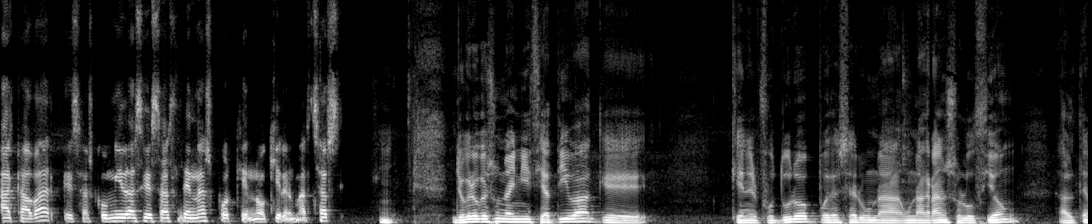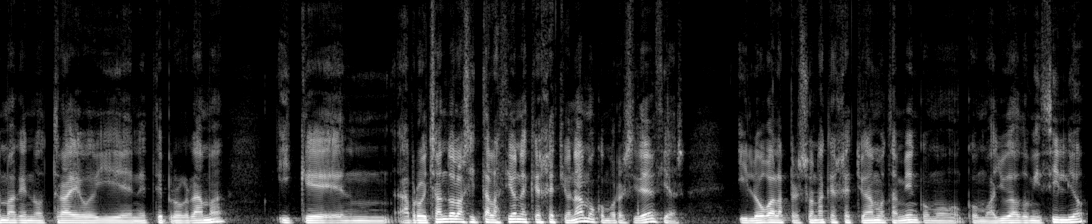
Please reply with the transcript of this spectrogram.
acabar esas comidas y esas cenas porque no quieren marcharse. Mm. Yo creo que es una iniciativa que, que en el futuro puede ser una, una gran solución al tema que nos trae hoy en este programa y que aprovechando las instalaciones que gestionamos como residencias y luego a las personas que gestionamos también como, como ayuda a domicilio,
